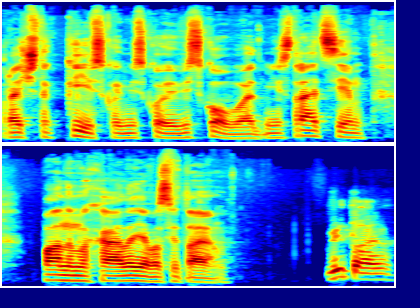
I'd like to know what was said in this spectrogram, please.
речник Київської міської військової адміністрації. Пане Михайле, я вас вітаю. Вітаю.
